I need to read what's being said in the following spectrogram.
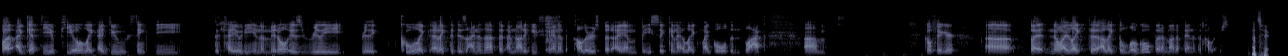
but I get the appeal. Like, I do think the the coyote in the middle is really really cool. Like, I like the design of that, but I'm not a huge fan of the colors. But I am basic, and I like my gold and black. Um, go figure. Uh, but no, I like the I like the logo, but I'm not a fan of the colors. That's fair.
